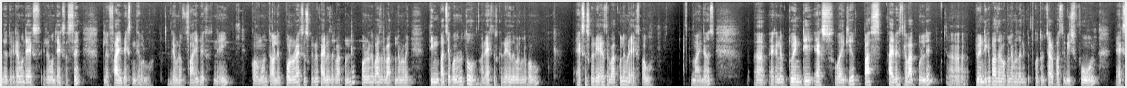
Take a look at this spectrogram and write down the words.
যেহেতু এটার মধ্যে এক্স এটার মধ্যে এক্স আছে, তাহলে ফাইভ এক্স নিতে পারব। যদি আমরা ফাইভ এক্স নেই কমন তাহলে পনেরো এক্স স্কোয়ারকে ফাইভ হাজার ভাগ করলে, পনেরোকে পাঁচ হাজার ভাগ করলে আমরা তিন পাঁচে পনেরো তো, আর এক্স স্কোয়ারকে এক হাজার ভাগ করলে পাবো। এক্স স্কোয়ারকে এক হাজার ভাগ করলে আমরা এক্স পাবো মাইনাস এখানে টোয়েন্টি এক্স ওয়াইকে পাঁচ ফাইভ এক্স ভাগ করলে টোয়েন্টিকে পাঁচ হাজার ভাগ করলে আমরা জানি কত, চার, পাঁচে বিশ ফোর এক্স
